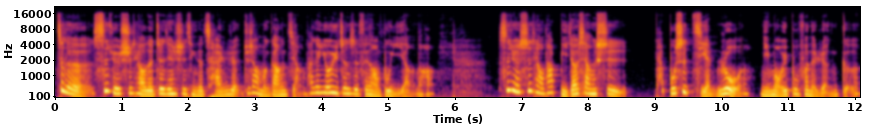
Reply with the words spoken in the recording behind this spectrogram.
这个思觉失调的这件事情的残忍，就像我们刚刚讲，它跟忧郁症是非常不一样的哈。思觉失调，它比较像是，它不是减弱你某一部分的人格，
